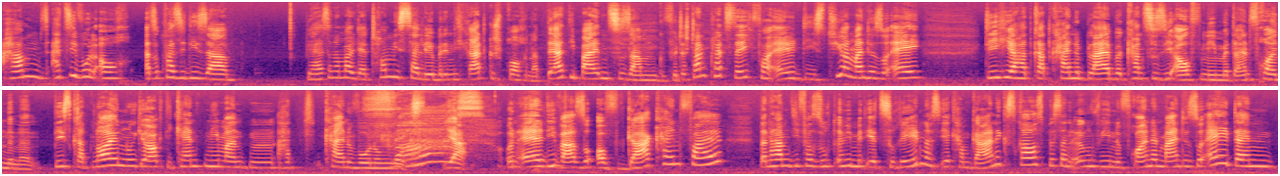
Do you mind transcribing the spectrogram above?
haben, hat sie wohl auch, also quasi dieser, wie heißt er nochmal, der Tommy Saleh, über den ich gerade gesprochen habe, der hat die beiden zusammengeführt. Der stand plötzlich vor LDs Tür und meinte so, ey, die hier hat gerade keine Bleibe, kannst du sie aufnehmen mit deinen Freundinnen? Die ist gerade neu in New York, die kennt niemanden, hat keine Wohnung, nix. Was? Ja. Und LD war so auf gar keinen Fall. Dann haben die versucht, irgendwie mit ihr zu reden. Aus ihr kam gar nichts raus, bis dann irgendwie eine Freundin meinte so, ey, dein,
